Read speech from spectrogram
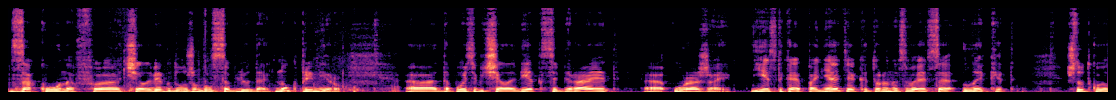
законов э, человек должен был соблюдать. Ну, к примеру, э, допустим, человек собирает урожай. Есть такое понятие, которое называется лекет. Что такое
